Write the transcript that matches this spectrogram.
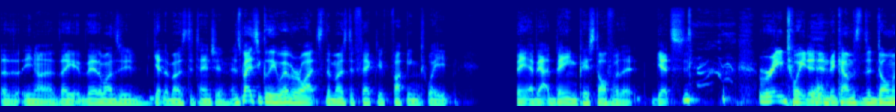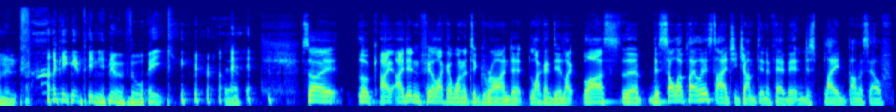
The, you know they they're the ones who get the most attention. It's basically whoever writes the most effective fucking tweet be, about being pissed off with it gets retweeted Yeah. and becomes the dominant fucking opinion of the week. right? So look, I, I didn't feel like I wanted to grind it like I did like last the the solo playlist. I actually jumped in a fair bit and just played by myself.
